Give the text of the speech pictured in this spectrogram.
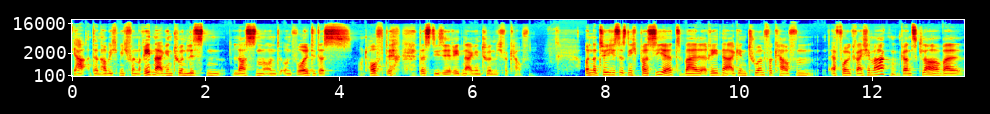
ja, dann habe ich mich von Redneragenturen listen lassen und, und wollte das und hoffte, dass diese Redneragenturen mich verkaufen. Und natürlich ist es nicht passiert, weil Redneragenturen verkaufen erfolgreiche Marken, ganz klar, weil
